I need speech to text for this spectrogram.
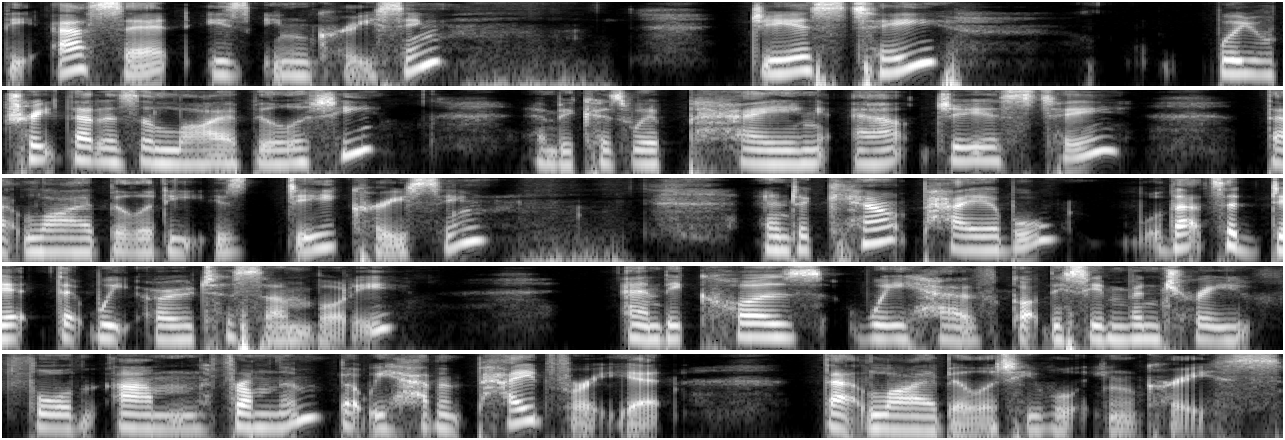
the asset is increasing. GST, we will treat that as a liability, and because we're paying out GST, that liability is decreasing. And account payable, well, that's a debt that we owe to somebody. And because we have got this inventory for, um, from them, but we haven't paid for it yet, that liability will increase.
